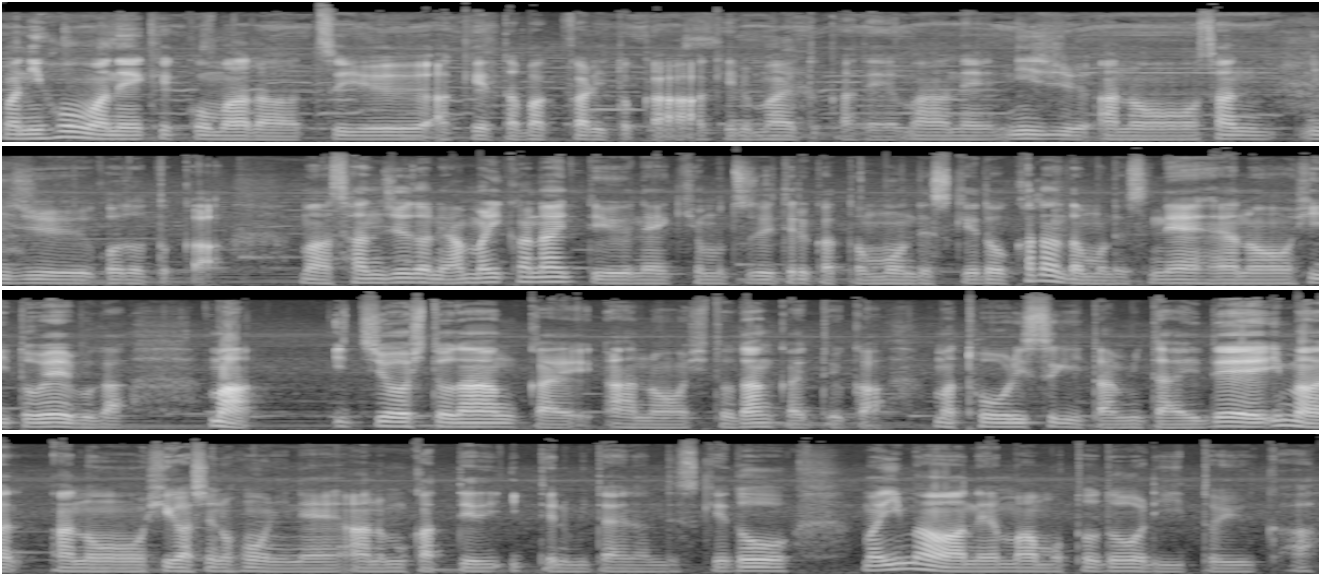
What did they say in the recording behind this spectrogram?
まあ、日本はね結構まだ梅雨明けたばっかりとか明ける前とかでまあね20あの25度とかまあ、30度にあんまりいかないっていうね気温も続いてるかと思うんですけどカナダもですねあのヒートウェーブがまあ一応一段階あの一段階というか、まあ、通り過ぎたみたいで今あの東の方にねあの向かっていってるみたいなんですけど、まあ、今はね、まあ、元通りというか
